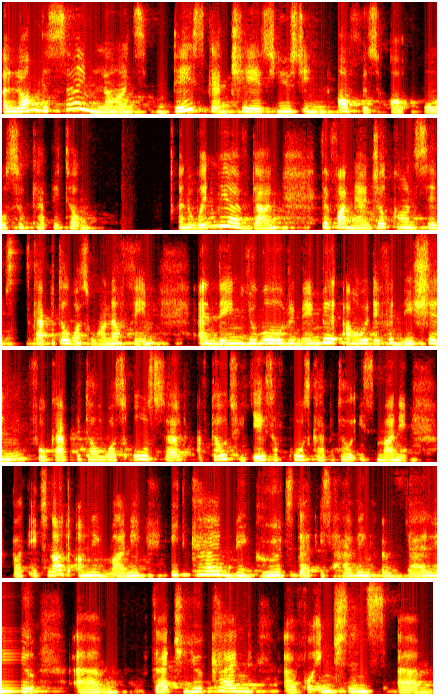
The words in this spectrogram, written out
Along the same lines, desks and chairs used in office are also capital. And when we have done the financial concepts, capital was one of them. And then you will remember our definition for capital was also, I've told you, yes, of course, capital is money, but it's not only money, it can be goods that is having a value um, that you can, uh, for instance, um,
